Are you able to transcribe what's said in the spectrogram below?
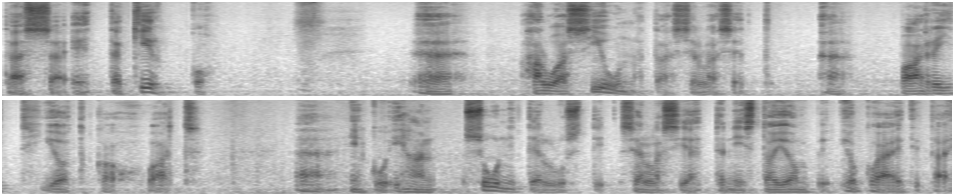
tässä, että kirkko – haluaa siunata sellaiset parit, jotka ovat niin kuin ihan suunnitellusti sellaisia, että niistä on jompi, joko äiti tai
